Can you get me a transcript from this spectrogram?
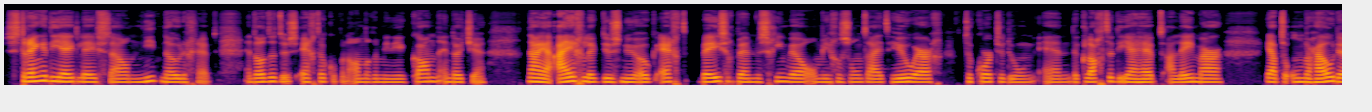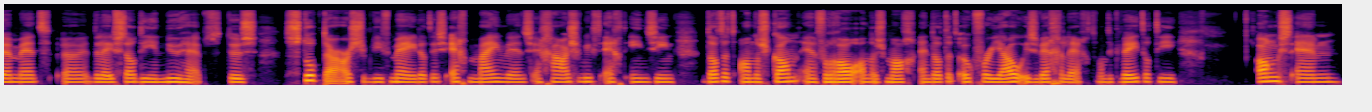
strenge dieetleefstijl niet nodig hebt. En dat het dus echt ook op een andere manier kan. En dat je, nou ja, eigenlijk dus nu ook echt bezig bent, misschien wel om je gezondheid heel erg tekort te doen. En de klachten die jij hebt alleen maar ja, te onderhouden met uh, de leefstijl die je nu hebt. Dus stop daar alsjeblieft mee. Dat is echt mijn wens. En ga alsjeblieft echt inzien dat het anders kan en vooral anders mag. En dat het ook voor jou is weggelegd. Want ik weet dat die angst en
